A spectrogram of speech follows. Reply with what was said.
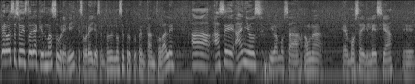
Pero esta es una historia que es más sobre mí que sobre ellos, entonces no se preocupen tanto, ¿vale? Ah, hace años íbamos a, a una hermosa iglesia eh,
